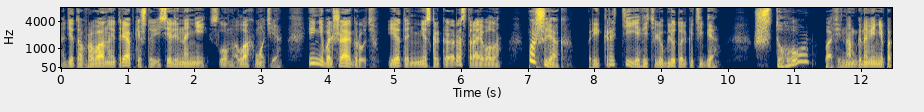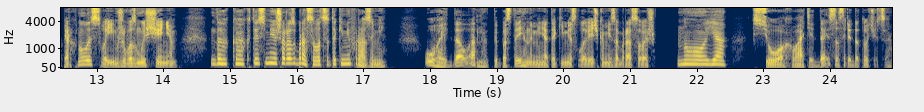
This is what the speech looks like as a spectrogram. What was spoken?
одета в рваные тряпки, что висели на ней, словно лохмотья, и небольшая грудь. И это несколько расстраивало. «Пошляк! Прекрати, я ведь люблю только тебя!» «Что?» Пафи на мгновение поперхнулась своим же возмущением. «Да как ты смеешь разбрасываться такими фразами?» «Ой, да ладно, ты постоянно меня такими словечками забрасываешь. Но я...» «Все, хватит, дай сосредоточиться».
